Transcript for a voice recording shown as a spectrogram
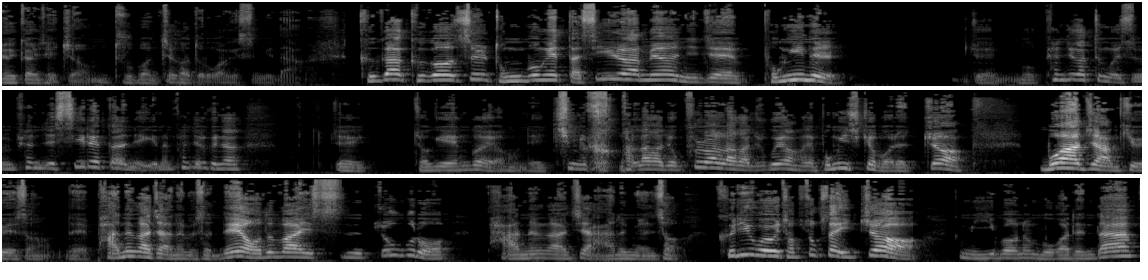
여기까지 됐죠. 두 번째 가도록 하겠습니다. 그가 그것을 동봉했다. 씨라면 이제 봉인을 이제 뭐 편지 같은 거 있으면 편지에 씨했다는 얘기는 편지를 그냥 이제 저기 한 거예요. 네, 침을 확 발라가지고 풀 발라가지고요. 그냥 봉인시켜 버렸죠. 뭐 하지 않기 위해서, 네, 반응하지 않으면서 내 어드바이스 쪽으로 반응하지 않으면서 그리고 여기 접속사 있죠. 그럼 2번은 뭐가 된다?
